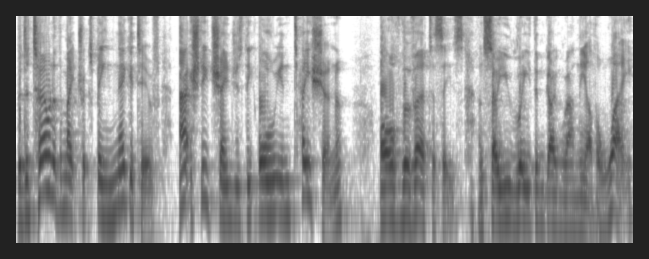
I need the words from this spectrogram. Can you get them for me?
the determinant of the matrix being negative actually changes the orientation of the vertices, and so you read them going around the other way.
